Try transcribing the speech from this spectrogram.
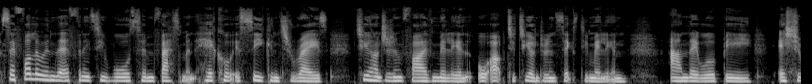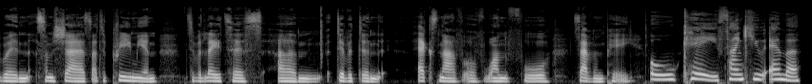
So following the Affinity Water investment, HICL is seeking to raise 205 million or up to 260 million, and they will be issuing some shares at a premium to the latest um, dividend ex-NAV of 147p. Okay, thank you, Emma.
